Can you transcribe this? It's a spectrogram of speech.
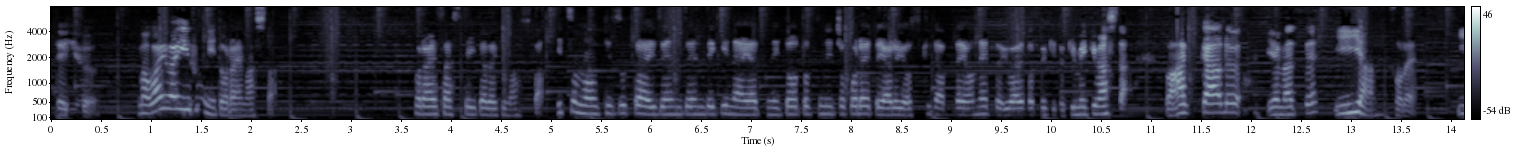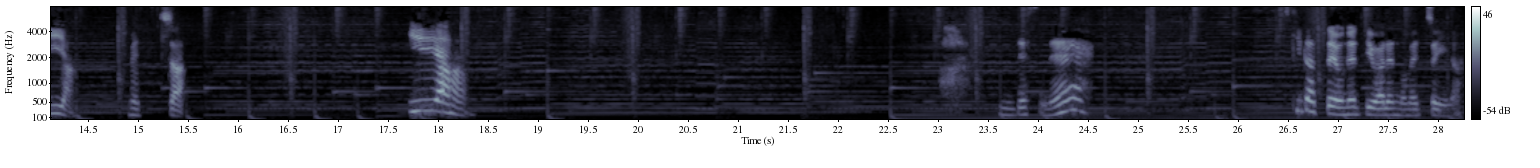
っていう、まあ、ワイはいい風に捉えました。捉えさせていただきました。いつも気遣い全然できないやつに唐突にチョコレートやるよ好きだったよねと言われた時ときめきました。わかる。いや、待って。いいやん、それ。いいやん。めっちゃ。いいやん。いいですね。好きだったよねって言われるのめっちゃいいな。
